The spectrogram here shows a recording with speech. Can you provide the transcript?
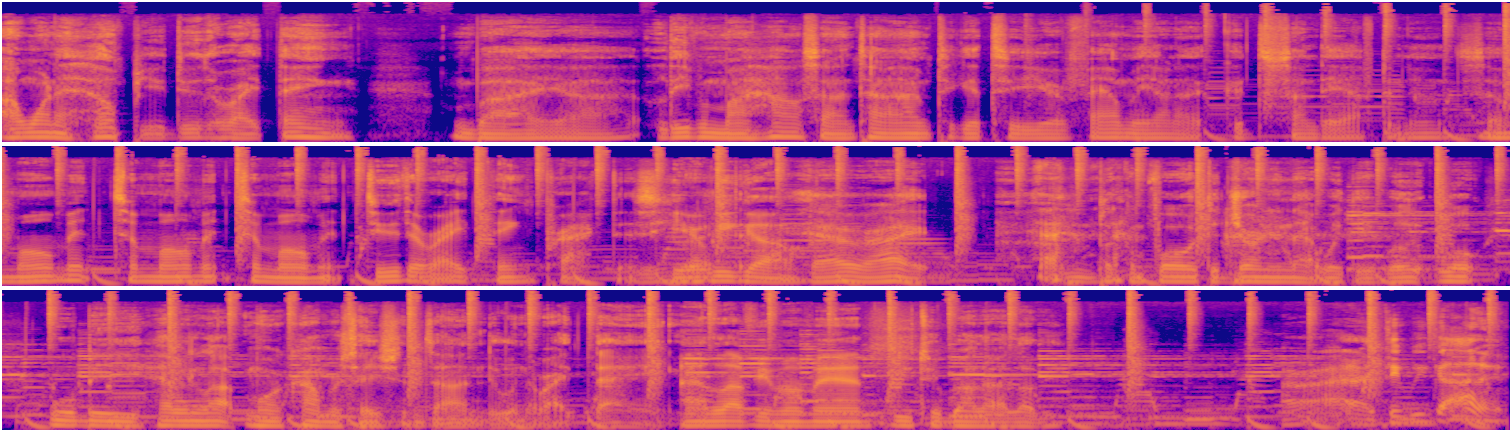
I want to help you do the right thing by uh, leaving my house on time to get to your family on a good Sunday afternoon. So moment to moment to moment, do the right thing. Practice. Here right we go. All right. I'm looking forward to journeying that with you. We'll, we'll we'll be having a lot more conversations on doing the right thing. I love you, my man. You too, brother. I love you. All right, I think we got it.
